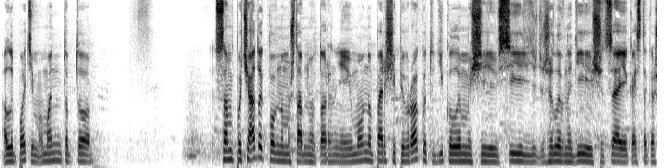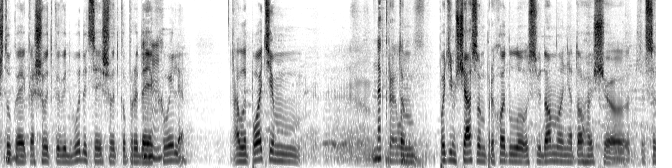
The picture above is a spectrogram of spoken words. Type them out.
Але потім у мене, тобто. Сам початок повномасштабного вторгнення, і умовно перші півроку, тоді, коли ми ще всі жили в надії, що це якась така штука, яка швидко відбудеться і швидко пройде як хвиля. Але потім Накрило. там, потім з часом приходило усвідомлення того, що це все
